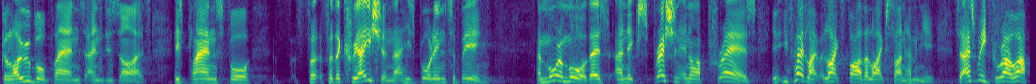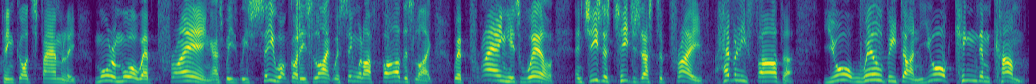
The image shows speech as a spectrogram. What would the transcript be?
global plans and desires, His plans for, for, for the creation that He's brought into being. And more and more, there's an expression in our prayers. You've heard like, like father, like son, haven't you? So as we grow up in God's family, more and more we're praying as we, we see what God is like. We're seeing what our Father's like. We're praying His will. And Jesus teaches us to pray, Heavenly Father, your will be done, your kingdom come.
